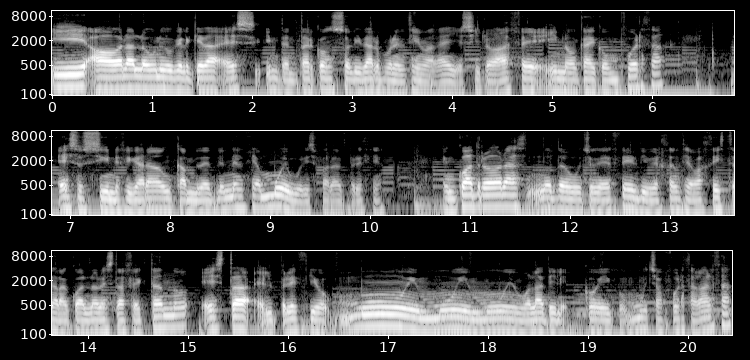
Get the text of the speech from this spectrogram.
y ahora lo único que le queda es intentar consolidar por encima de ellos. Si lo hace y no cae con fuerza, eso significará un cambio de tendencia muy bullish para el precio. En 4 horas no tengo mucho que decir, divergencia bajista la cual no le está afectando. Está el precio muy, muy, muy volátil y con mucha fuerza al alza,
